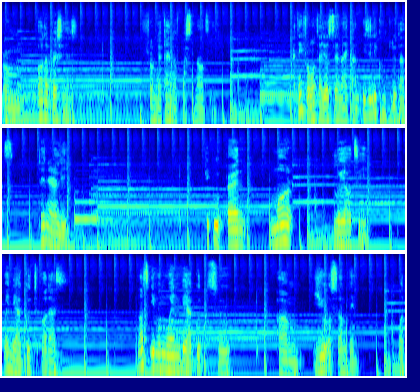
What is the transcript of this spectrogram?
from other persons from their kind of personality. I think from what I just said, I can easily conclude that generally people earn more loyalty when they are good to others, not even when they are good to um, you or something, but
